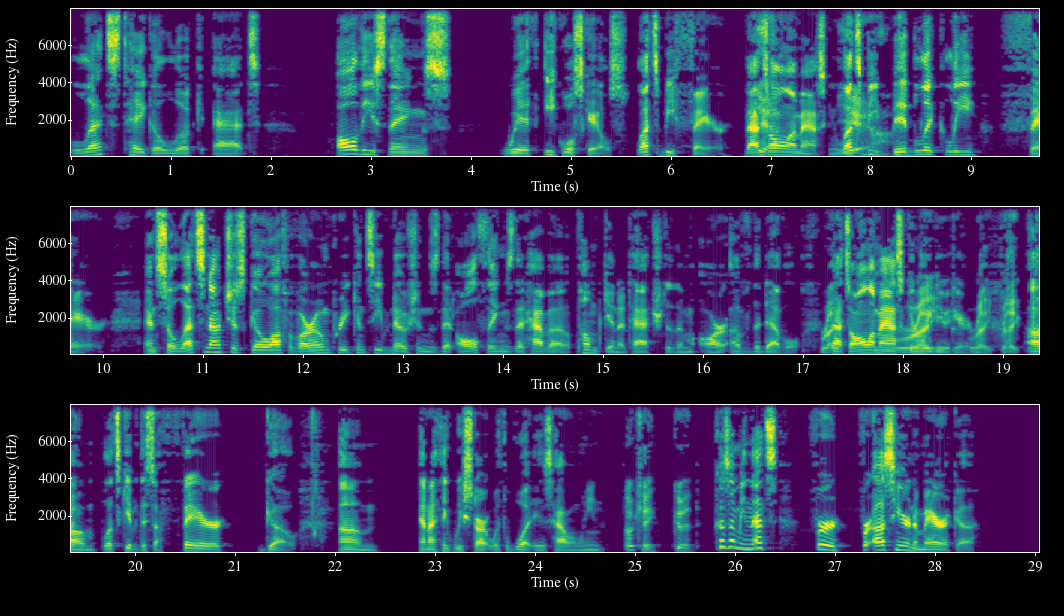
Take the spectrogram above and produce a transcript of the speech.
let's take a look at all these things with equal scales. Let's be fair. That's Yeah. all I'm asking. Let's be biblically fair. And so let's not just go off of our own preconceived notions that all things that have a pumpkin attached to them are of the devil. Right. That's all I'm asking right, we do here. Right, right, right. Um, let's give this a fair go. Um, and I think we start with what is Halloween? okay, good. Because I mean, that's for for us here in America.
